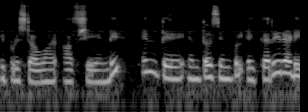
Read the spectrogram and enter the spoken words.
ఇప్పుడు స్టవ్ ఆఫ్ చేయండి. ఇంతే ఎంతో సింపుల్ ఎగ్ కర్రీ రెడీ.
